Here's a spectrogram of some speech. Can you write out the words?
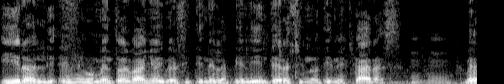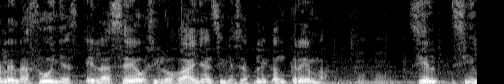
ir en el momento del baño y ver si tiene la piel íntegra, si no tiene caras. Verle las uñas, el aseo, si los bañan, si les aplican crema. Si el, si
